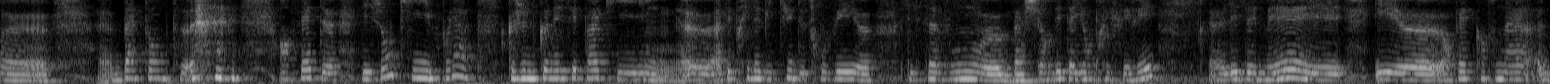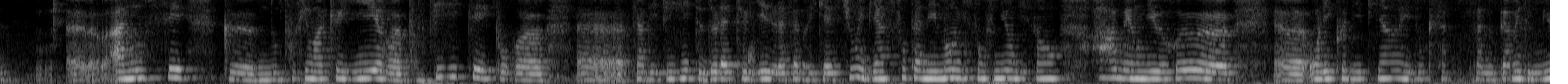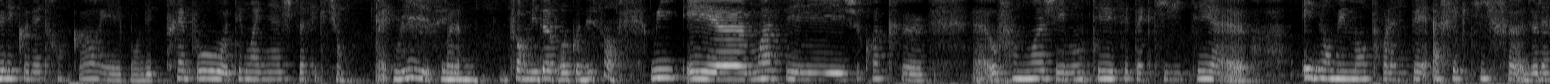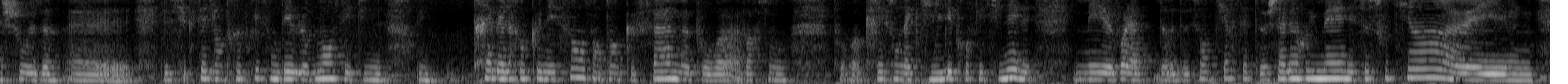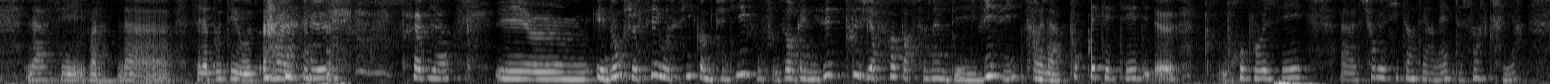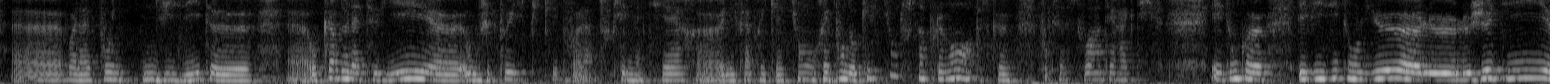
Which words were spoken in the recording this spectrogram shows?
battante. en fait, des gens qui, voilà, que je ne connaissais pas, qui avaient pris l'habitude de trouver les savons bah, chez leurs détaillants préférés. les aimaient et, et en fait quand on a euh, annoncé que nous pouvions accueillir euh, pour visiter, pour euh, faire des visites de l'atelier, de la fabrication, et eh bien spontanément ils sont venus en disant ah mais on est heureux, on les connaît bien et donc ça, ça, nous permet de mieux les connaître encore et bon des très beaux témoignages d'affection. Oui, c'est une formidable reconnaissance. Oui, et moi c'est, je crois que au fond de moi j'ai monté cette activité énormément pour l'aspect affectif euh, de la chose. Euh, le succès de l'entreprise, son développement, c'est une, très belle reconnaissance en tant que femme pour euh, avoir son pour créer son activité professionnelle mais voilà de, sentir cette chaleur humaine et ce soutien et là c'est voilà c'est l'apothéose Très bien. Et, euh, et, donc, je sais aussi, comme tu dis, vous, organisez plusieurs fois par semaine des visites. Voilà, pour cet été, euh, proposer euh, sur le site internet de s'inscrire voilà, pour une, visite au cœur de l'atelier où je peux expliquer voilà, toutes les matières, les fabrications, répondre aux questions tout simplement, hein, parce qu'il faut que ça soit interactif. Et donc, les visites ont lieu le, jeudi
